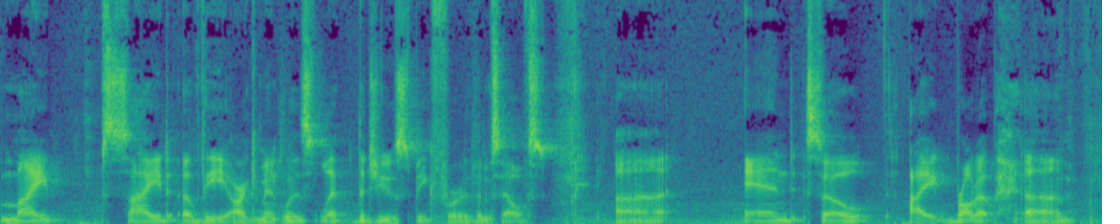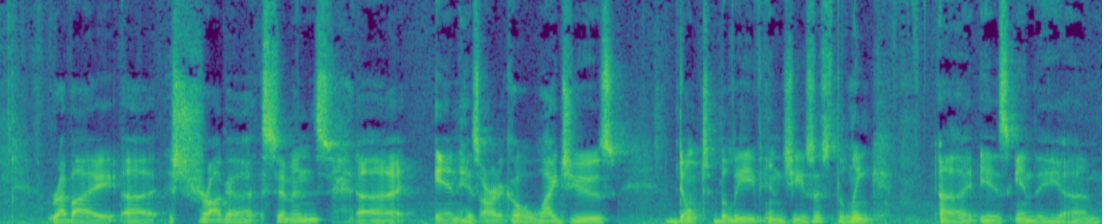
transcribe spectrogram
my side of the argument was let the Jews speak for themselves. Uh, and so I brought up um, Rabbi uh, Shraga Simmons uh, in his article, Why Jews Don't Believe in Jesus. The link uh, is in the, um,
